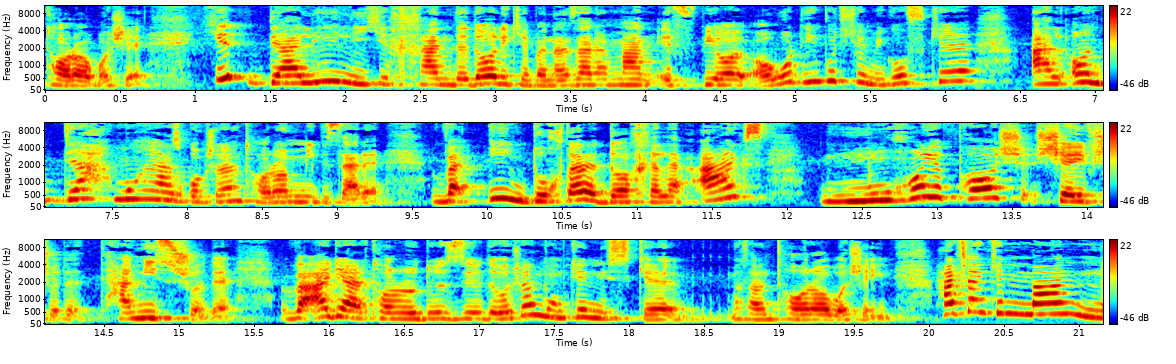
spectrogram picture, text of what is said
تارا باشه. یه دلیلی که خندهداری که به نظر من اف بی آی آورد این بود که می‌گفت که الان ده ماه از گم شدن تارا میگذره و این دختر داخل عکس موهای پاش شیف شده تمیز شده. و اگر تارا رو دزدیده باشن ممکن نیست که مثلا تارا باشه این. هرچند که من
